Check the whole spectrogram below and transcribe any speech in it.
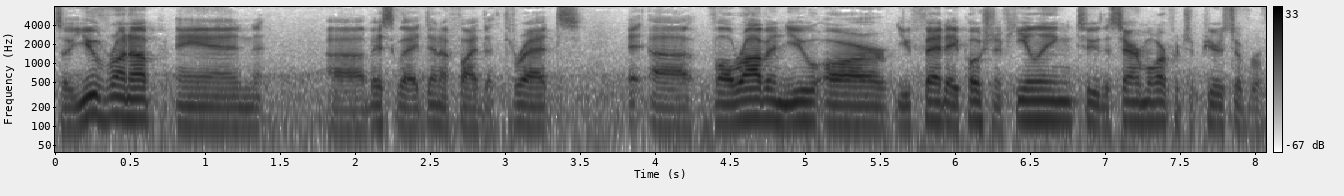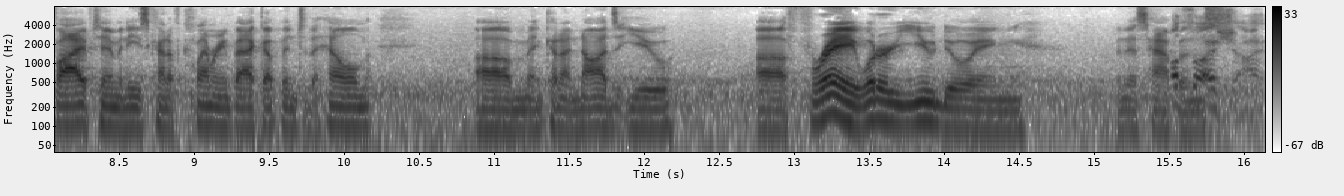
So you've run up and uh, basically identified the threat uh, Valravn, you are you fed a potion of healing to the Ceramorph, which appears to have revived him, and he's kind of clambering back up into the helm, um, and kind of nods at you. Uh, Frey, what are you doing when this happens? Also, I, sh-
